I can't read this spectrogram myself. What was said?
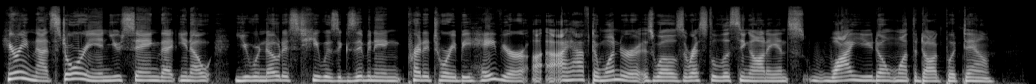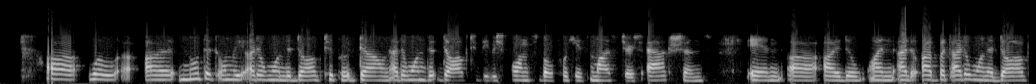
hearing that story and you saying that, you know, you were noticed he was exhibiting predatory behavior, I have to wonder, as well as the rest of the listening audience, why you don't want the dog put down. Uh, well, uh, uh, not that only I don't want the dog to put down. I don't want the dog to be responsible for his master's actions, and uh, I don't want. I don't, uh, but I don't want a dog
